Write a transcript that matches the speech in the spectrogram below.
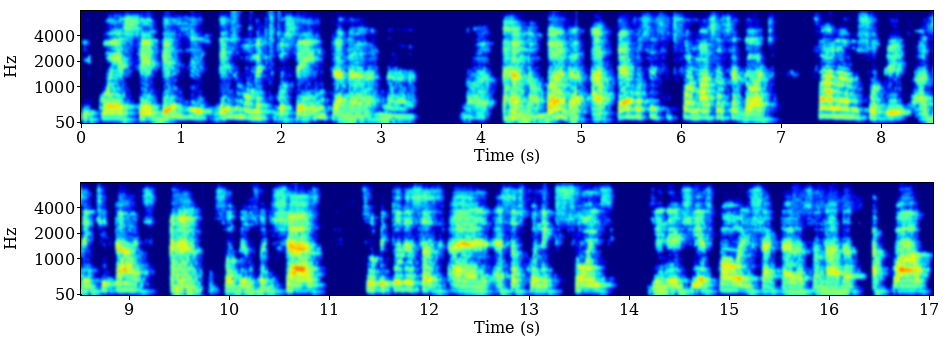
e conhecer desde, desde o momento que você entra na, na, na, na Umbanda até você se formar sacerdote, falando sobre as entidades, sobre os orixás, sobre todas essas, eh, essas conexões de energias, qual orixá está relacionado a, qual,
